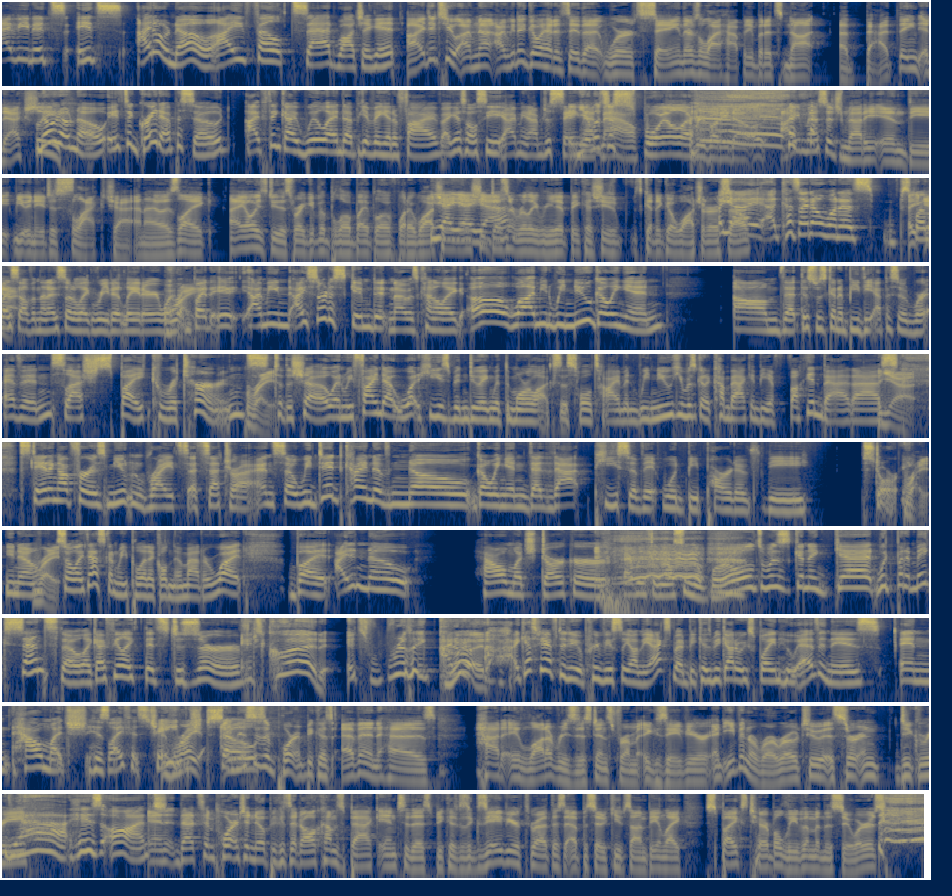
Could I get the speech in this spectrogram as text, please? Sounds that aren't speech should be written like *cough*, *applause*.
I mean, it's it's I don't know. I felt sad watching it. I did too. I'm not. I'm to go ahead and say that we're saying there's a lot happening, but it's not a bad thing. It actually. No, no, no. It's a great episode. I think I will end up giving it a five. I guess I'll see. I mean, I'm just saying Yeah, that let's now. just spoil everybody now. *laughs* I messaged Maddie in the Mutant Ages Slack chat, and I was like, I always do this where I give a blow by blow of what I watch, Yeah, yeah, and she yeah. doesn't really read it because she's going to go watch it herself. yeah, because I, don't want to spoil myself, and then I sort of like read it later. When- Right. But it, I mean, I sort of skimmed it, and I was kind of like, oh, well. I mean, we knew going in um, that this was going to be the episode where Evan slash Spyke returns Right. to the show, and we find out what he's been doing with the Morlocks this whole time, and we knew he was going to come back and be a fucking badass, Yeah. standing up for his mutant rights, etc. And so we did kind of know going in that that piece of it would be part of the story, Right. You know, Right. So like that's going to be political no matter what. But I didn't know how much darker *laughs* everything else in the world was to get. But it makes sense though. Like I feel like it's deserved. It's good. It's really I good. *sighs* I guess we have to do it previously on the X Men because we got to explain who Evan is and how much his life has changed. Right. So and this is important because Evan has had a lot of resistance from Xavier and even Ororo to a certain degree. yeah, his aunt. And that's important to note because it all comes back into this because Xavier throughout this episode keeps on being like, Spyke's terrible, leave him in the sewers. *laughs*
